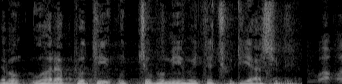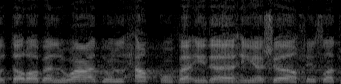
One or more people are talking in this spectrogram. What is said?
এবং উহারা প্রতি উচ্চভূমি হইতে ছুটিয়া আসিবে। واقترب الوعد الحق فإذا هي شاخصة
